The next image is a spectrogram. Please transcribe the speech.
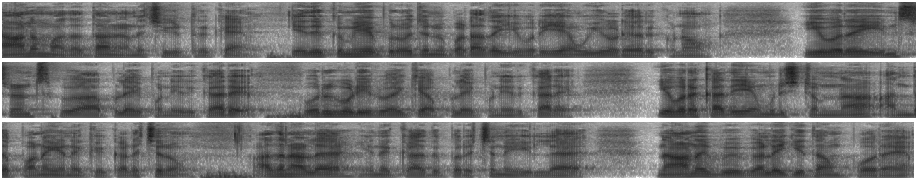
நானும் அதை தான் நினச்சிக்கிட்டு இருக்கேன். எதுக்குமே பிரயோஜனப்படாத இவர் ஏன் உயிரோடு இருக்கணும்? இவர் இன்சூரன்ஸ் அப்ளை பண்ணியிருக்காரு. ஒரு கோடி ரூபாய்க்கு அப்ளை பண்ணியிருக்காரு. இவரை கதையை முடிச்சிட்டோம்னா அந்த பணம் எனக்கு கிடச்சிரும். அதனால் எனக்கு அது பிரச்சனை இல்லை. நானும் இப்போ வேலைக்கு தான் போகிறேன்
